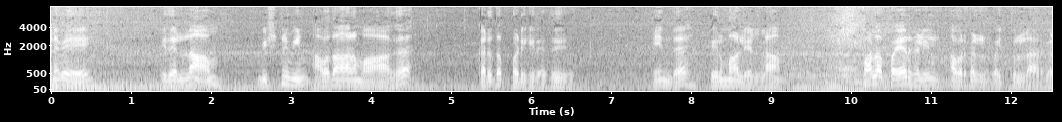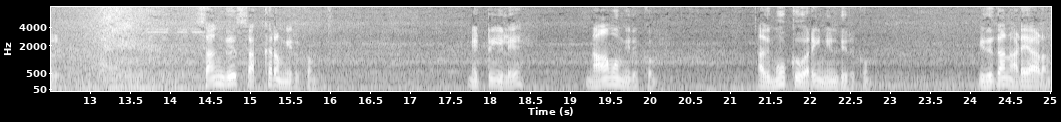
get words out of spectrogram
எனவே இதெல்லாம் விஷ்ணுவின் அவதாரமாக கருதப்படுகிறது. இந்த பெருமாள் எல்லாம் பல பெயர்களில் அவர்கள் வைத்துள்ளார்கள். சங்கு சக்கரம் இருக்கும். நெற்றியிலே நாமம் இருக்கும். அது மூக்கு வரை நீண்டிருக்கும். இதுதான் அடையாளம்.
